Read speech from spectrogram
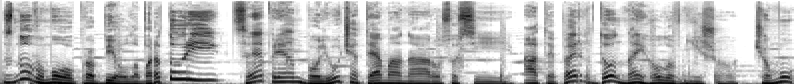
Знову мова про біолабораторії. Це прям болюча тема на Рососії. А тепер до найголовнішого, чому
